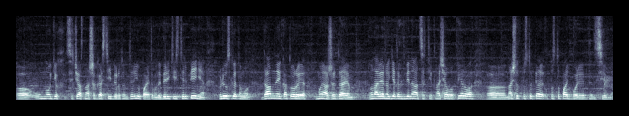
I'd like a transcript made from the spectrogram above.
э, у многих сейчас наших гостей берут интервью, поэтому наберитесь терпения. Плюс к этому данные, которые мы ожидаем, ну, наверное, где-то к 12, к началу первого, э, начнут поступать, более интенсивно.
